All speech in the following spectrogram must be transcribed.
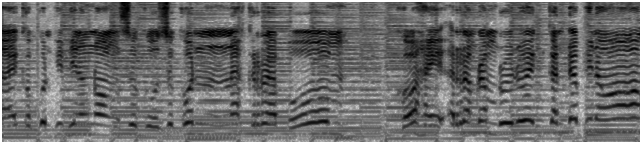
ลาย ๆ ขอบคุณพี่ ๆ น้อง ๆ สุขุสุคนนะครับผม ขอให้ร่ำร่ำรวยรวยกันเด้อพี่น้อง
